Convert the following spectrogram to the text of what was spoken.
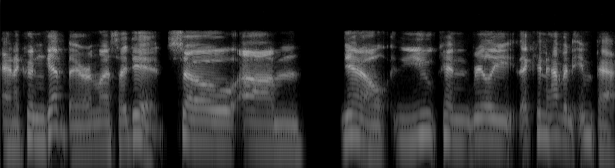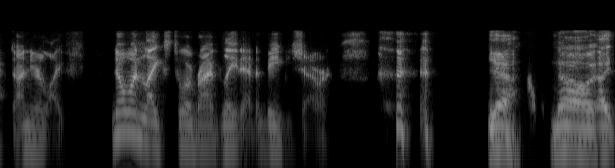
and I couldn't get there unless I did. So um, you know, you can really that can have an impact on your life. No one likes to arrive late at a baby shower. Yeah, no, I,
